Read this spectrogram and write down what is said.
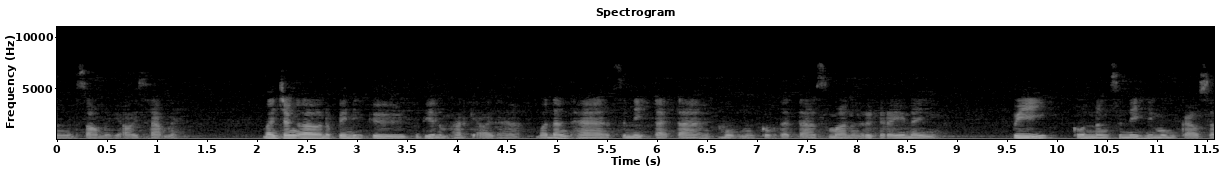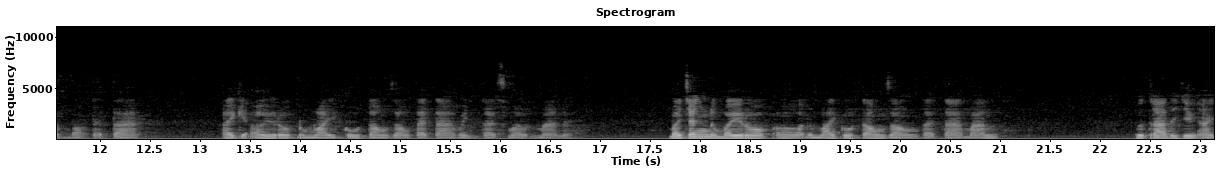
នឹងអន្សំដែលគេឲ្យស្រាប់ណា បាទអញ្ចឹងនៅពេលនេះគឺពទានលំហាត់គេឲ្យថាបើដឹងថាសនិះតែតាបូកនឹងកុសតែតាស្មើនឹងឬការ៉េនៃ2គុណនឹងសនិះនៃមុំ90ដកតែតាហើយគេឲ្យរកតម្លៃគោតង់សងតែតាវិញតើស្មើប៉ុន្មានណាបើអញ្ចឹងដើម្បីរកតម្លៃគោតង់សងតែតាបានទោះត្រាតែយើងអាច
